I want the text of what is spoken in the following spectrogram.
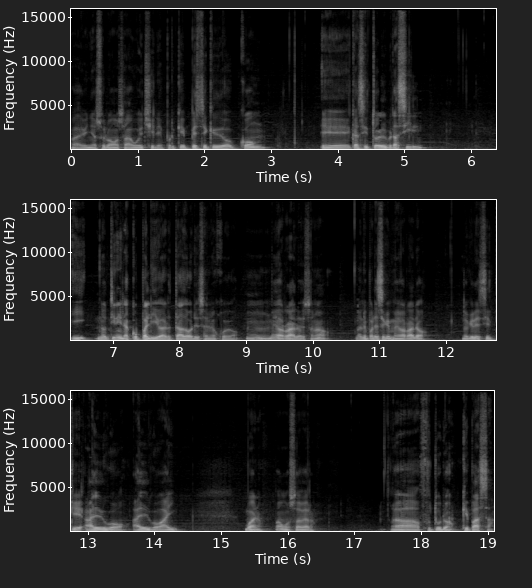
Vale, Viña Sur vamos a U de Chile. ¿Por qué PES se quedó con eh, casi todo el Brasil y no tiene la Copa Libertadores en el juego? Mm, medio raro eso, ¿no? ¿No le parece que es medio raro? ¿No quiere decir que algo, algo hay? Bueno, vamos a ver a futuro qué pasa.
